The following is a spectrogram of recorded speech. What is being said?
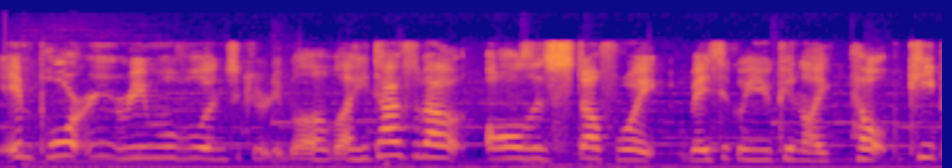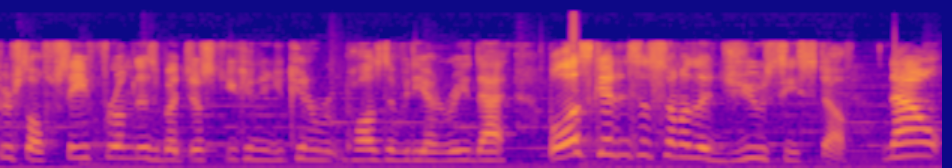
important removal and security blah blah blah. He talks about all this stuff where basically you can like help keep yourself safe from this but just you can you can pause the video and read that. But let's get into some of the juicy stuff. Now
